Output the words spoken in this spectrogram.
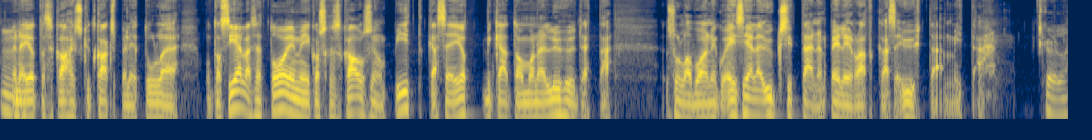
mm. menee, jotta se 82 peliä tulee. Mutta siellä se toimii, koska se kausi on pitkä, se ei ole mikään tuommoinen lyhyt, että sulla voi, niin kuin, ei siellä yksittäinen peli ratkaise yhtään mitään. Kyllä.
